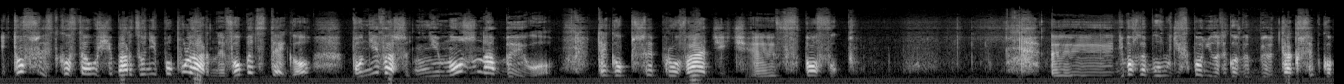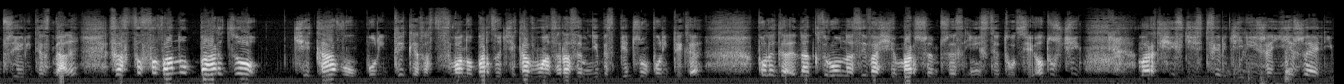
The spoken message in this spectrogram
I to wszystko stało się bardzo niepopularne. Wobec tego, ponieważ nie można było tego przeprowadzić e, w sposób e, nie można było ludzi skłonić do tego, żeby tak szybko przyjęli te zmiany, zastosowano bardzo ciekawą politykę, zastosowano bardzo ciekawą, a zarazem niebezpieczną politykę, polega, na którą nazywa się marszem przez instytucje. Otóż ci marksiści stwierdzili, że jeżeli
